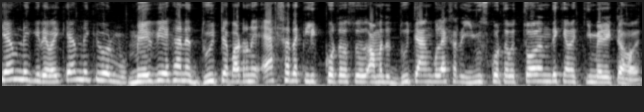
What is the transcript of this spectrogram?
কেমনে কি রে ভাই, কেমনে কি করব? মেবি এখানে দুইটা বাটনে একসাথে ক্লিক করতে হবে আমাদের দুইটা আঙ্গুল একসাথে ইউজ করতে হবে। চলেন দেখি আমরা কি ম্যাজিকটা হয়।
